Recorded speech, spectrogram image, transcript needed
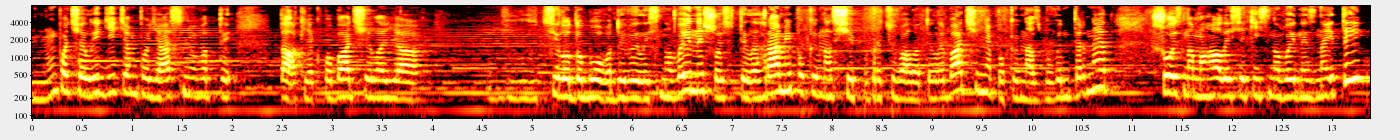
Ну, почали дітям пояснювати. Так, як побачила я цілодобово дивились новини, щось в телеграмі, поки в нас ще працювало телебачення, поки в нас був інтернет, щось намагались якісь новини знайти.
